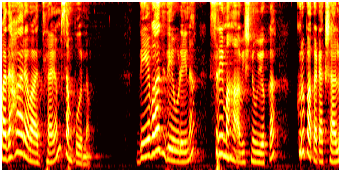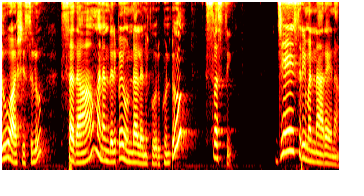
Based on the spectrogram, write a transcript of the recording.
పదహారవ అధ్యాయం సంపూర్ణం. దేవాది దేవుడైన శ్రీ మహావిష్ణువు యొక్క కృపకటాక్షాలు ఆశీస్సులు సదా మనందరిపై ఉండాలని కోరుకుంటూ స్వస్తి. జయ శ్రీమన్నారాయణ.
